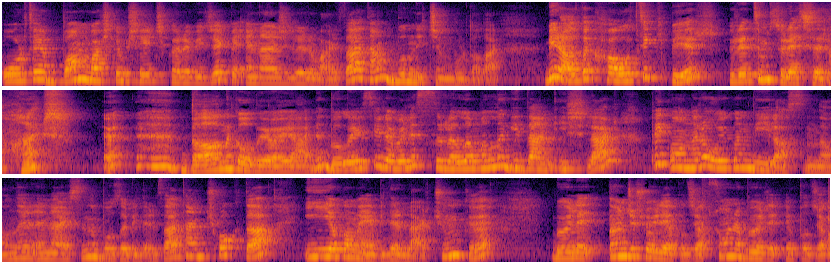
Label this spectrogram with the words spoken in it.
ortaya bambaşka bir şey çıkarabilecek bir enerjileri var. Zaten bunun için buradalar. Biraz da kaotik bir üretim süreçleri var. Dağınık oluyor yani. Dolayısıyla böyle sıralamalı giden işler pek onlara uygun değil aslında. Onların enerjisini bozabilir. Zaten çok da iyi yapamayabilirler. Çünkü böyle önce şöyle yapılacak, sonra böyle yapılacak,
